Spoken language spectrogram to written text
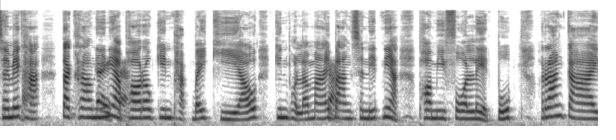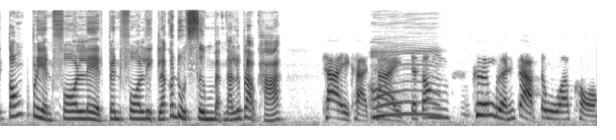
ใช่ไหมคะ แต่คราวนี้เนี่ยใช่ค่ะพอเรากินผักใบเขียว กินผลไม้ค่ะบางชนิดเนี่ยพอมีโฟเลตปุ๊บ ร่างกายต้องเปลี่ยนโฟเลตเป็นโฟลิก แล้วก็ดูดซึมแบบนั้นหรือเปล่าคะ ใช่ค่ะ ใช่ อ๋อ จะต้องคือเหมือนกับตัวของ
